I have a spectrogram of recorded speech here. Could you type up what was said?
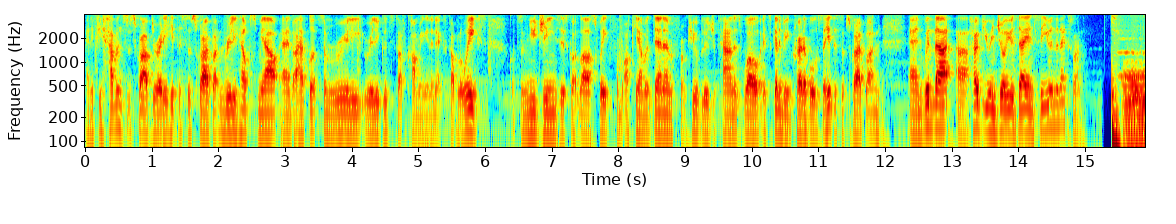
And if you haven't subscribed already, hit the subscribe button. Really helps me out. And I have got some really, really good stuff coming in the next couple of weeks. Got some new jeans just got last week from Okayama Denim from Pure Blue Japan as well. It's going to be incredible. So hit the subscribe button. And with that, uh, hope you enjoy your day and see you in the next one.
